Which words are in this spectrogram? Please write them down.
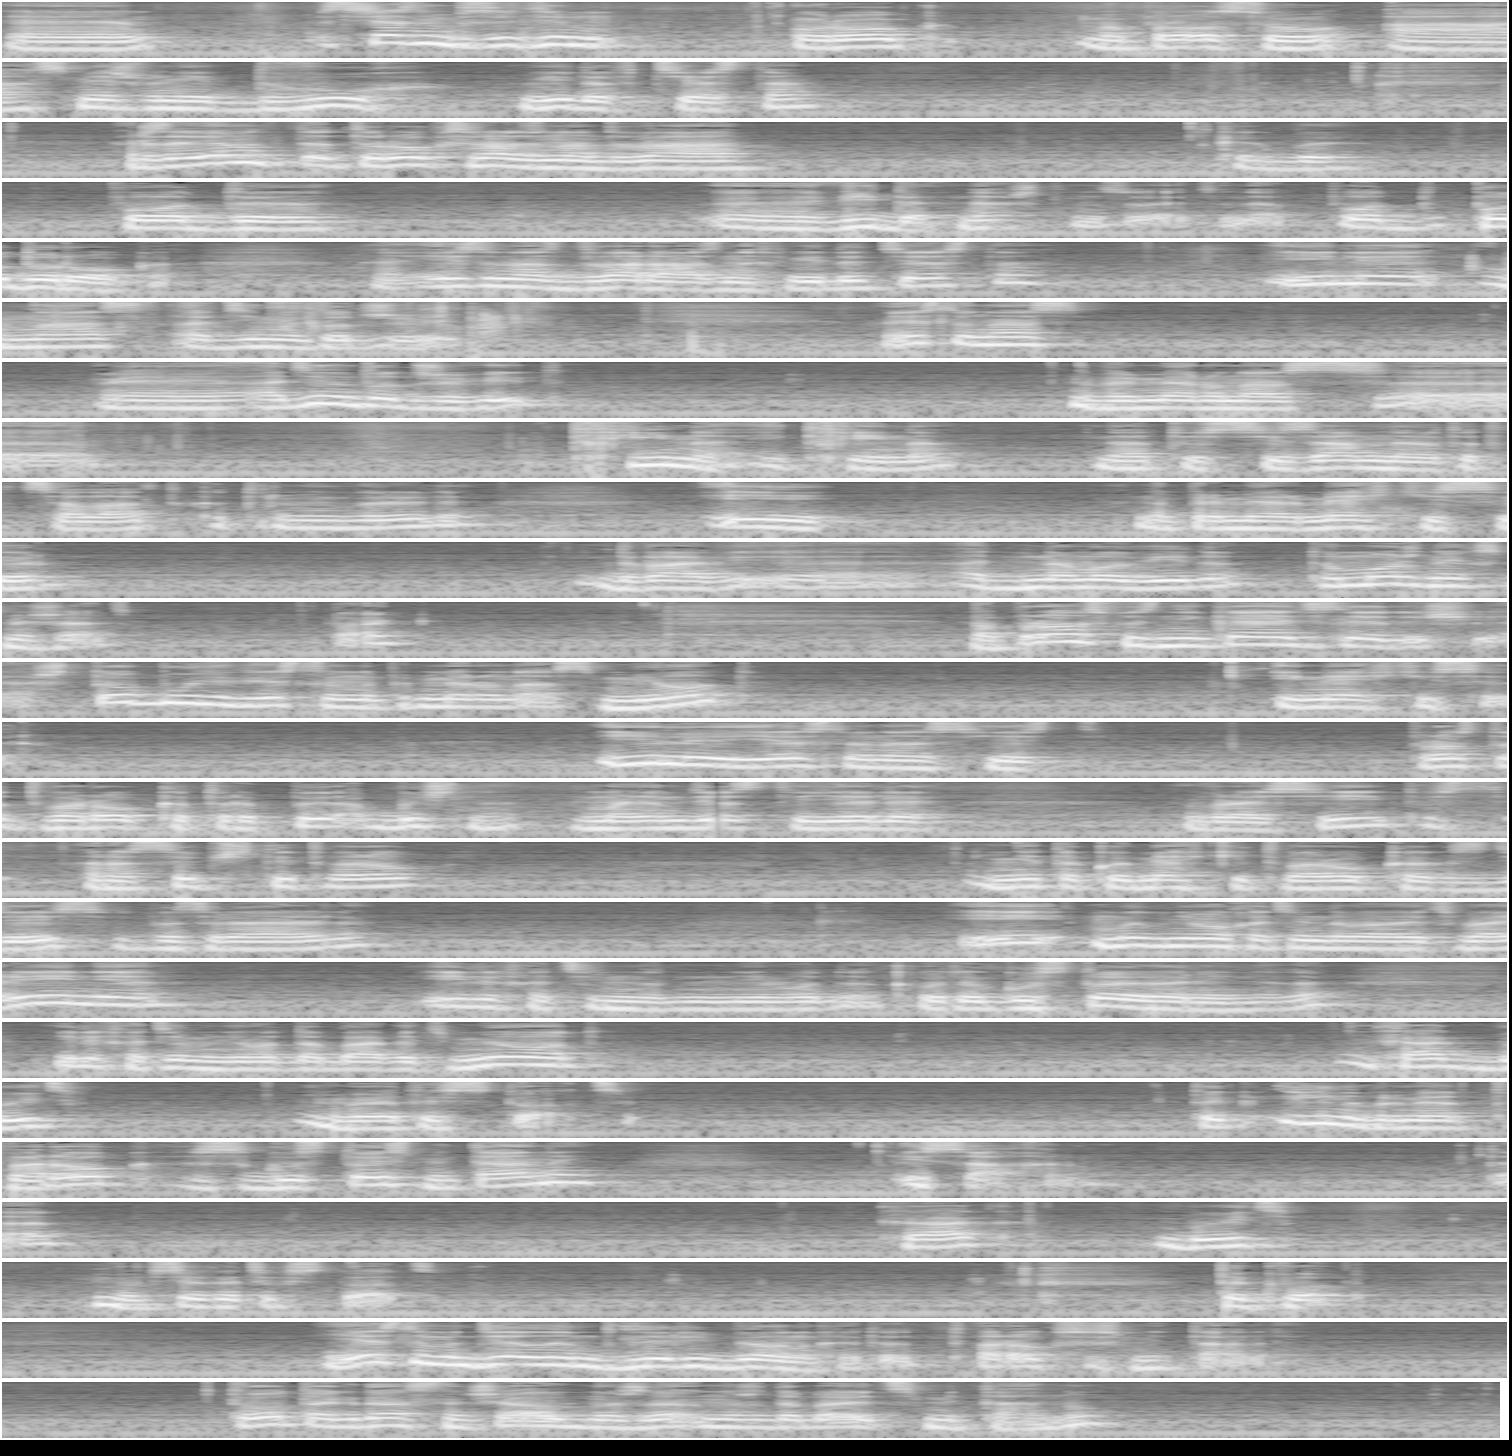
Э, сейчас мы посвятим урок вопросу о смешивании двух видов теста. Разовьем этот урок сразу на два, как бы, под э, вида, да, что называется, да, под, под урока. Если у нас два разных вида теста, или у нас один и тот же вид. Если у нас э, один и тот же вид, например, у нас э, тхина и тхина, да, то есть сезамный вот этот салат, который мы говорили, и, например, мягкий сыр, два, э, одного вида, то можно их смешать. Так? Вопрос возникает следующий. А что будет, если, например, у нас мед и мягкий сыр? Или если у нас есть просто творог, который обычно в моем детстве ели в России, то есть рассыпчатый творог, не такой мягкий творог, как здесь, в Израиле. И мы в него хотим добавить варенье, или хотим на него какое-то густое варенье, да? или хотим в него добавить мед. Как быть в этой ситуации? Так, или, например, творог с густой сметаной и сахаром. Так? Как быть во всех этих ситуациях? Так вот, если мы делаем для ребенка этот творог со сметаной, то тогда сначала нужно, нужно добавить сметану,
